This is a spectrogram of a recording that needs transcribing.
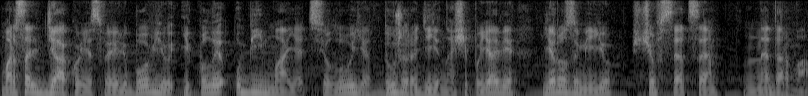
Марсель дякує своєю любов'ю, і коли обіймає, цілує, дуже радіє нашій появі. Я розумію, що все це не дарма.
